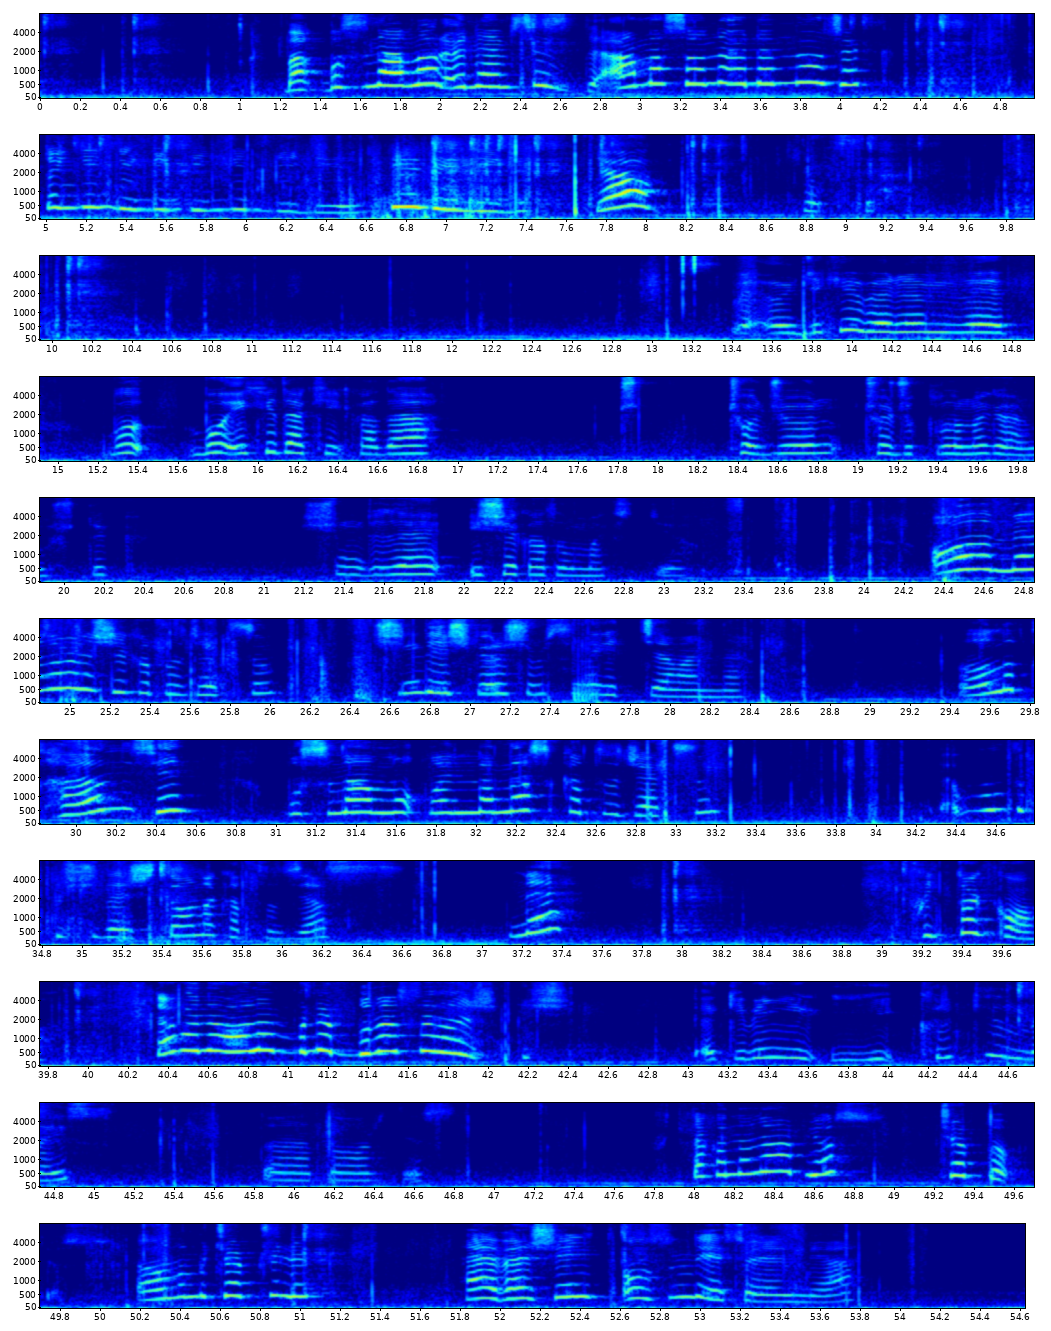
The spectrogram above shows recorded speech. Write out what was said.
Bak bu sınavlar önemsizdi ama sonra önemli olacak. Ding ding ding ding ding ding ding ding ding ding ding. Ya neyse. Ve önceki bölüm ve bu bu iki dakikada çocuğun çocukluğunu görmüştük. Şimdi de işe katılmak istiyor. Oğlum ne zaman işe katılacaksın? Şimdi iş görüşmesine gideceğim anne. Oğlum tamam sen bu sınav notlarıyla nasıl katılacaksın? Ya bulduk bir şeyler işte ona katılacağız. Ne? Fitako. Fitako ne oğlum bu ne? Bu nasıl iş? iş? 2040 yılındayız. Da, doğru diyorsun. Fitako ne yapıyoruz? Çöp topluyoruz. Oğlum bu çöpçülük. He ben şey olsun diye söyledim ya.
